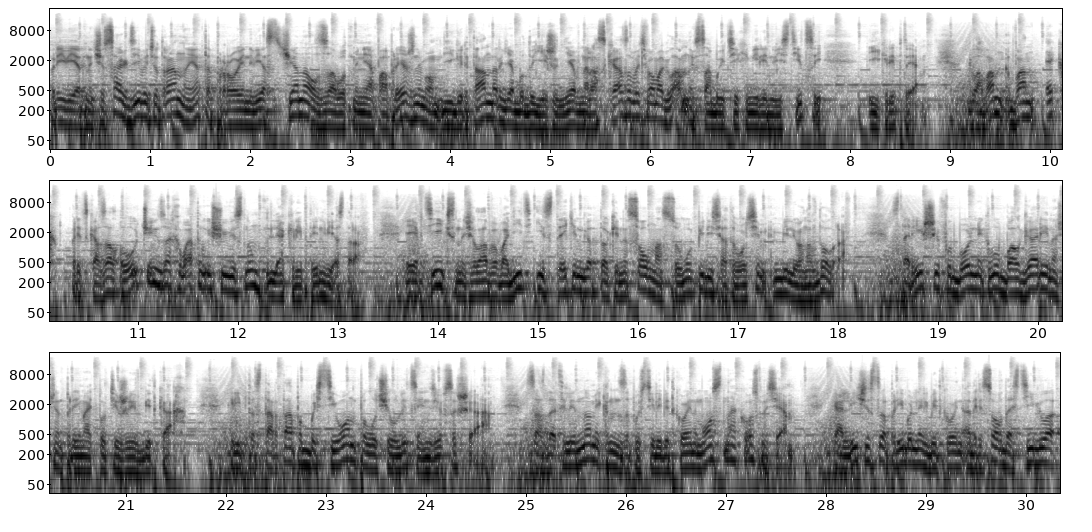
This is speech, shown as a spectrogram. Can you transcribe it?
Привет, на часах 9 утра, и это про Инвест Channel. Зовут меня по-прежнему Игорь Таннер. Я буду ежедневно рассказывать вам о главных событиях в мире инвестиций и крипты. Глава Ван Эк предсказал очень захватывающую весну для криптоинвесторов. FTX начала выводить из стейкинга токены SOL на сумму 58 миллионов долларов. Старейший футбольный клуб Болгарии начнет принимать платежи в битках. Крипто-стартап Бастион получил лицензию в США. Создатели Nomik запустили биткоин-мост на космосе. Количество прибыльных биткоин-адресов достигло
